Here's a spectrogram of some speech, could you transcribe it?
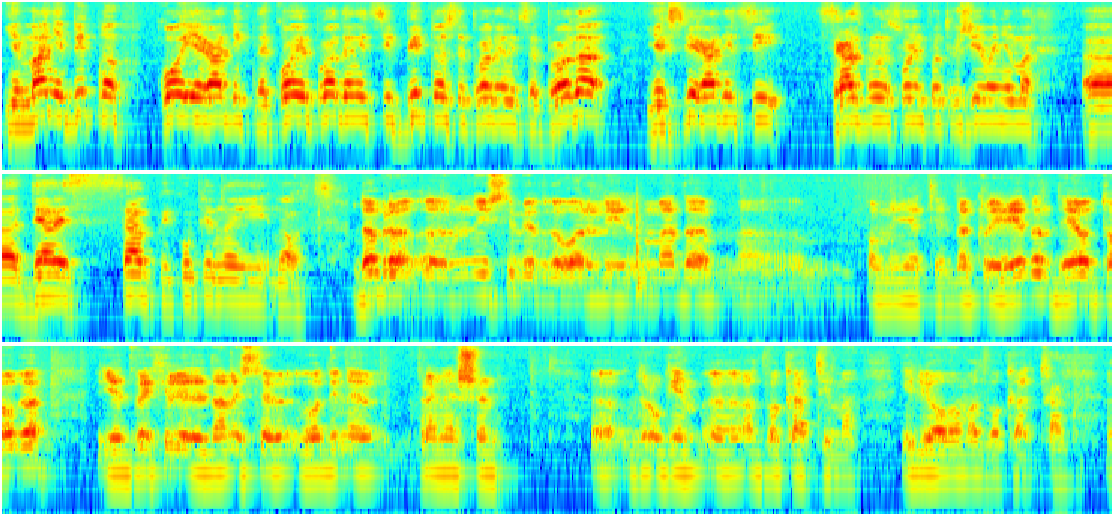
je manje bitno koji je radnik na kojoj prodavnici, bitno da se prodavnica proda, jer svi radnici s razmjerno svojim potraživanjima a, dele sav prikupljeni novac. Dobro, e, niste mi odgovorili, mada a, pomenjete. Dakle, jedan deo toga je 2011. godine prenešen e, drugim e, advokatima ili ovom advokatu. Tako. E,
